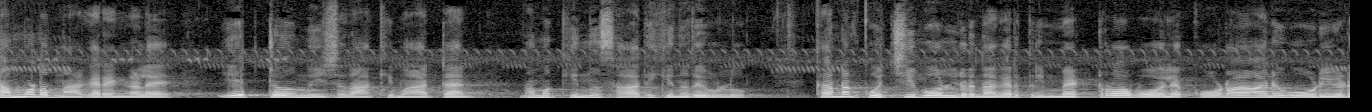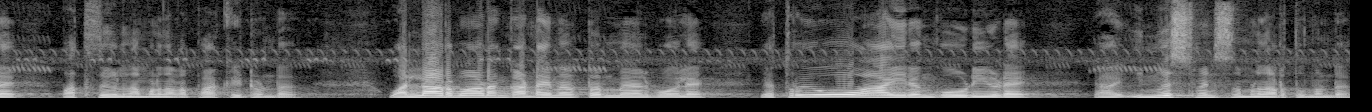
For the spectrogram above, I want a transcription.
നമ്മുടെ നഗരങ്ങളെ ഏറ്റവും മികച്ചതാക്കി മാറ്റാൻ നമുക്കിന്ന് സാധിക്കുന്നതേ ഉള്ളൂ. കാരണം കൊച്ചി പോലൊരു നഗരത്തിൽ മെട്രോ പോലെ കോടാനുകോടിയുടെ പദ്ധതികൾ നമ്മൾ നടപ്പാക്കിയിട്ടുണ്ട്. വല്ലാർപാടം കണ്ടെയ്നർ ടെർമിനൽ പോലെ എത്രയോ ആയിരം കോടിയുടെ ഇൻവെസ്റ്റ്മെന്റ്സ് നമ്മൾ നടത്തുന്നുണ്ട്.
